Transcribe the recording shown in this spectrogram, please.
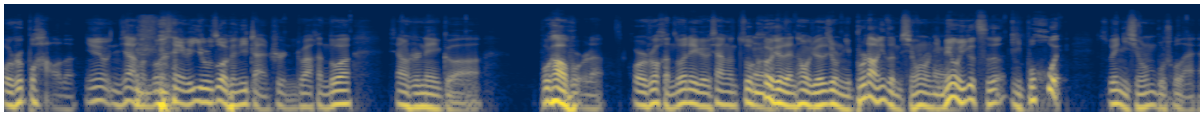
或者说不好的。因为你像很多那个艺术作品里展示，你知道吧很多像是那个不靠谱的，或者说很多这个像做科学的人，他会觉得就是你不知道你怎么形容，你没有一个词，你不会，所以你形容不出来。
